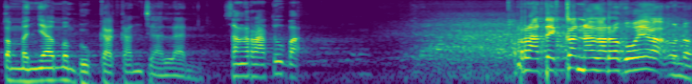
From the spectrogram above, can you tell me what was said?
temennya membukakan jalan. Sang ratu, Pak. Ratekan karo kowe kok ngono.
